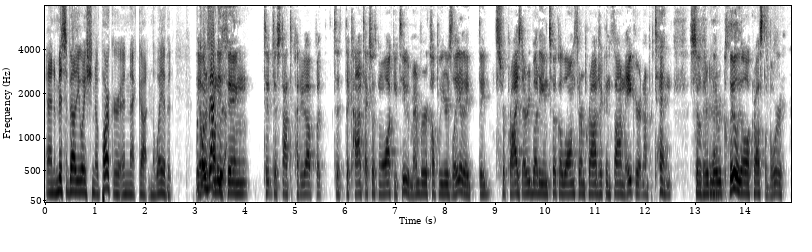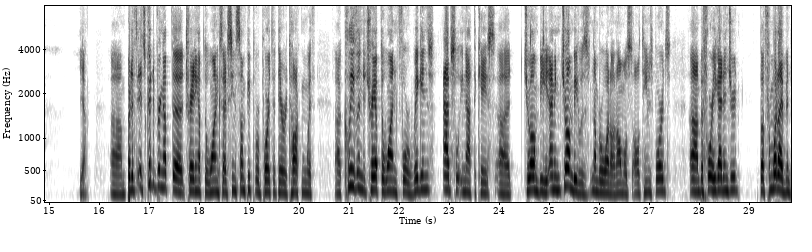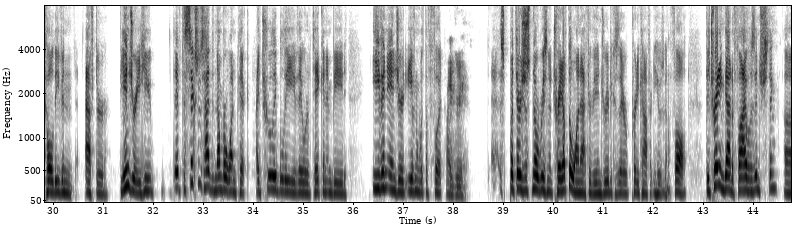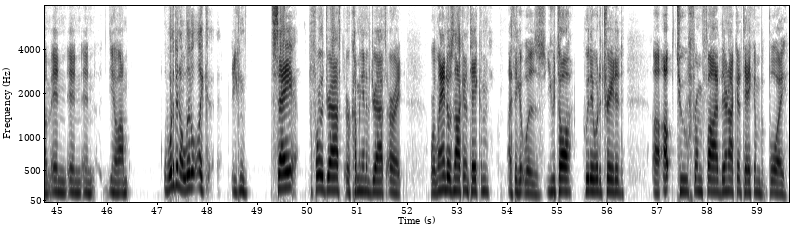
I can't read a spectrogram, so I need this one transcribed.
and a misevaluation of Parker, and that got in the way of it. But the other funny to, thing to, just not to cut it up, but the, the context with Milwaukee too. Remember, a couple years later, they they surprised everybody and took a long term project in Thon Maker at number ten. So they Yeah. they were clearly all across the board. Yeah, um, but it's it's good to bring up the trading up to one because I've seen some people report that they were talking with uh, Cleveland to trade up to one for Wiggins. Absolutely not the case. Uh, Joel Embiid. I mean, Joel Embiid was number one on almost all teams' boards um, before he got injured. But from what I've been told, even after the injury, he if the Sixers had the number one pick, I truly believe they would have taken Embiid, even injured, even with the foot. I agree. But there's just no reason to trade up the one after the injury because they were pretty confident he was going to fall. The trading down to five was interesting. Um, and and and you know, I'm would have been a little like you can say before the draft or coming into the draft. All right, Orlando's not going to take him. I think it was Utah who they would have traded uh, up to from five. They're not going to take him, but boy,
